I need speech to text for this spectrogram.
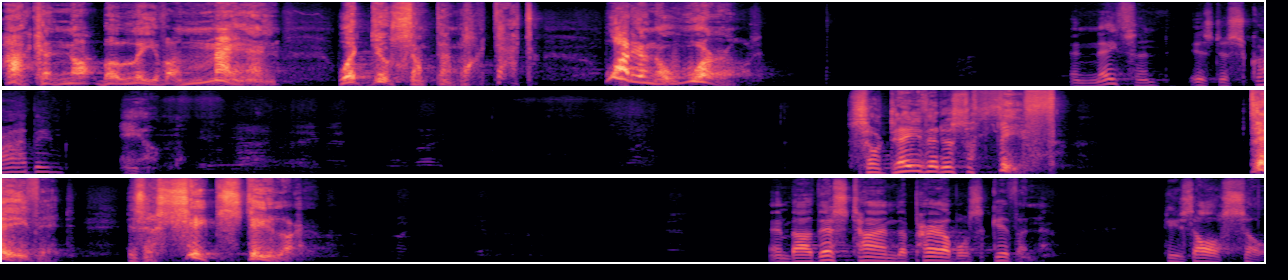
I cannot believe a man would do something like that. What in the world? And Nathan is describing him. So David is a thief. David is a sheep stealer. And by this time the parable's given, he's also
